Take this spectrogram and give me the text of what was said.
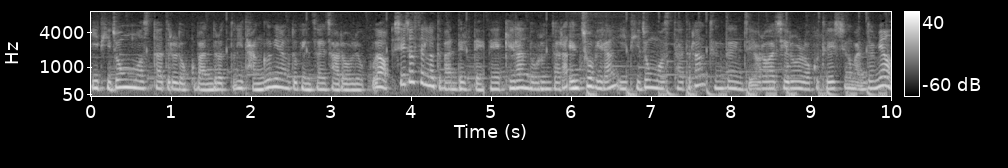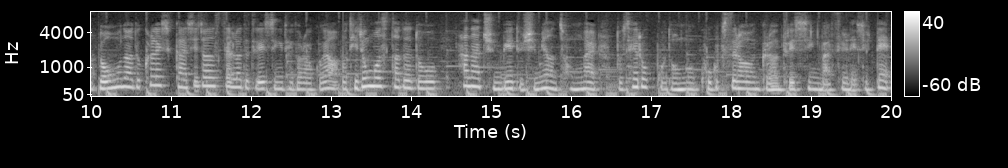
이 디종 머스타드를 넣고 만들었더니 당근이랑도 굉장히 잘 어울렸고요. 시저 샐러드 만들 때 네, 계란 노른자랑 엔초비랑 이 디종 머스타드랑 등등 이제 여러 가지 재료를 넣고 드레싱을 만들면 너무나도 클래식한 시저 샐러드 드레싱 이 되더라고요. 디종 머스타드도 하나 준비해 두시면 정말 또 새롭고 너무 고급스러운 그런 드레싱 맛을 내실 때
